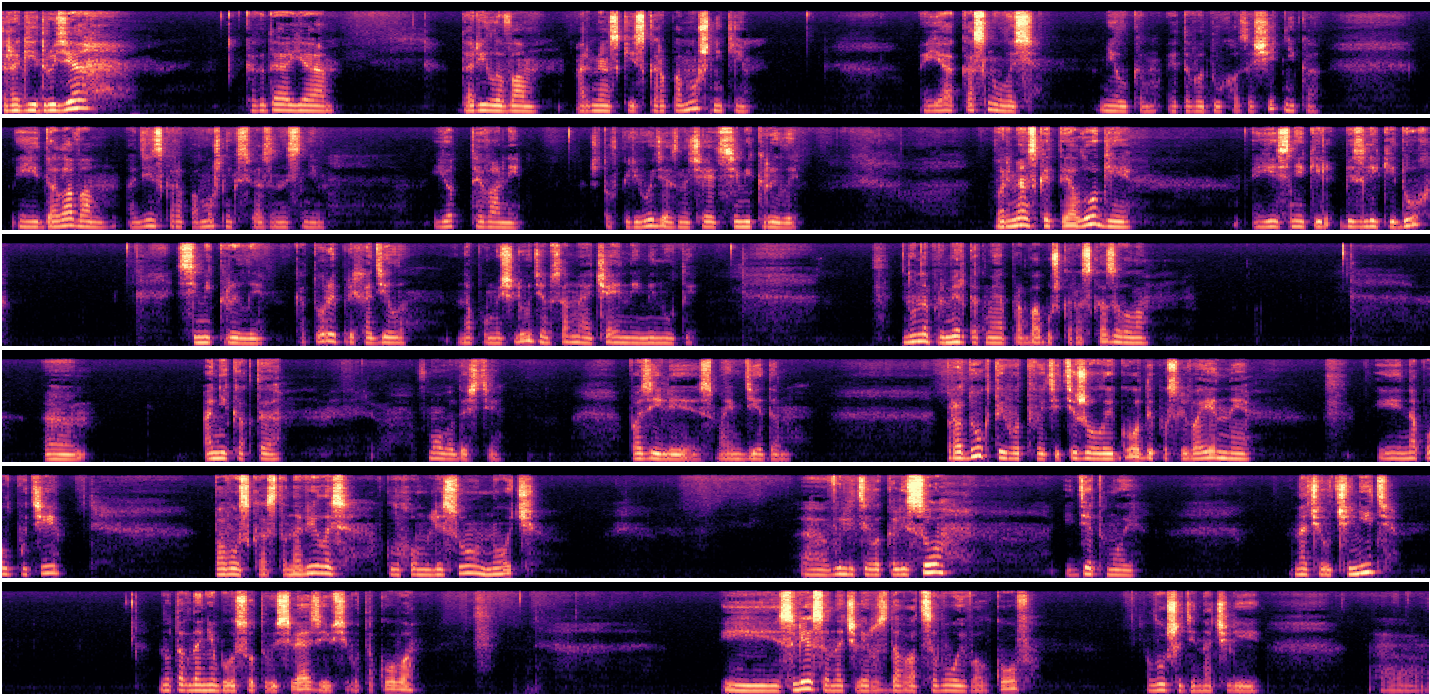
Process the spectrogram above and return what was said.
Дорогие друзья, когда я дарила вам армянские скоропомощники, я коснулась мелком этого духа защитника и дала вам один скоропомощник, связанный с ним. Йод Тевани, что в переводе означает семикрылый. В армянской теологии есть некий безликий дух – семикрылый, который приходил на помощь людям в самые отчаянные минуты. Ну, например, как моя прабабушка рассказывала, э, они как-то в молодости возили с моим дедом продукты вот в эти тяжелые годы, послевоенные. И на полпути Повозка остановилась в глухом лесу, ночь. Э, вылетело колесо, и дед мой начал чинить. Но тогда не было сотовой связи и всего такого. И с леса начали раздаваться вой волков. Лошади начали э,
